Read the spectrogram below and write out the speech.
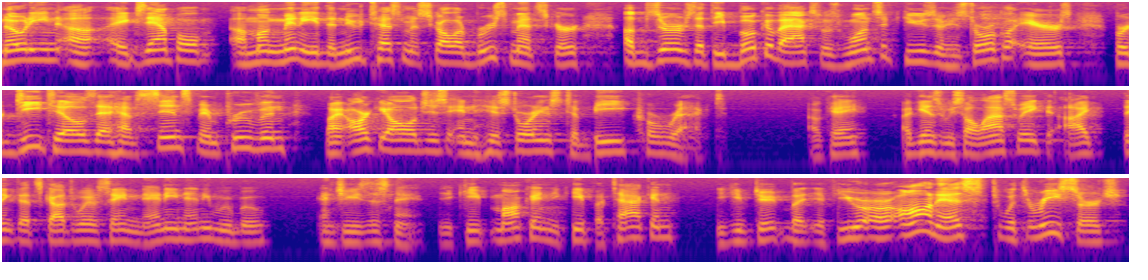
Noting uh, example among many, the New Testament scholar Bruce Metzger observes that the book of Acts was once accused of historical errors for details that have since been proven by archaeologists and historians to be correct. Okay? Again, as we saw last week, I think that's God's way of saying nanny, nanny, boo boo in Jesus' name. You keep mocking, you keep attacking, you keep doing, but if you are honest with the research,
